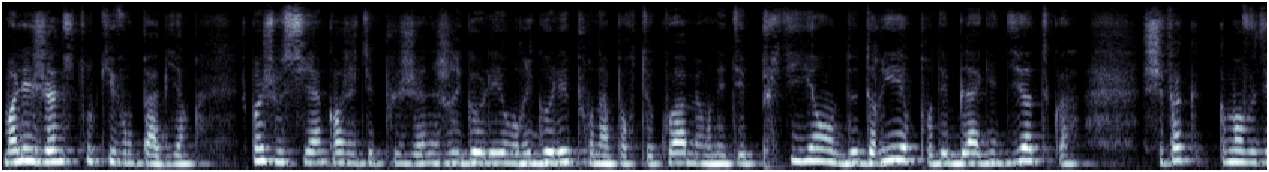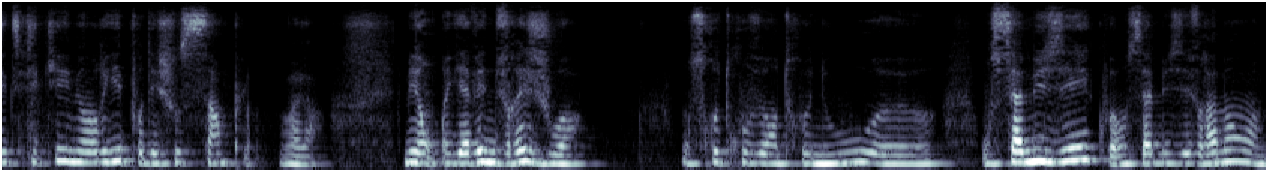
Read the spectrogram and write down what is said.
Moi, les jeunes, je trouve qu'ils vont pas bien. Moi, je me souviens quand j'étais plus jeune, je rigolais, on rigolait pour n'importe quoi, mais on était pliants de rire pour des blagues idiotes, quoi. Je sais pas comment vous expliquer, mais on riait pour des choses simples, voilà. Mais il y avait une vraie joie. On se retrouvait entre nous, euh, on s'amusait, quoi. On s'amusait vraiment.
